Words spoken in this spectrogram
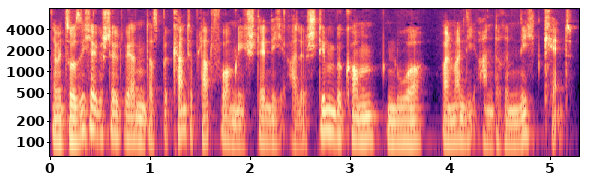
Damit soll sichergestellt werden, dass bekannte Plattformen nicht ständig alle Stimmen bekommen, nur weil man die anderen nicht kennt.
